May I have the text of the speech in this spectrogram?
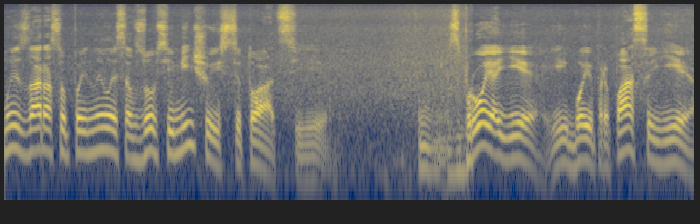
ми зараз опинилися в зовсім іншій ситуації. Зброя є, і боєприпаси є,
